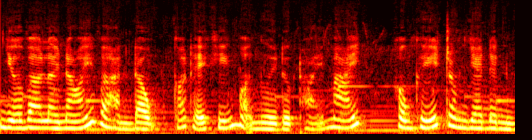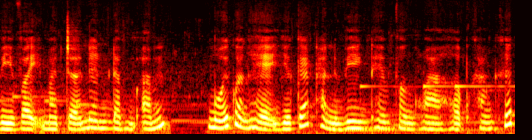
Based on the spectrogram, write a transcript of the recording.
dựa vào lời nói và hành động có thể khiến mọi người được thoải mái, không khí trong gia đình vì vậy mà trở nên đầm ấm, mối quan hệ giữa các thành viên thêm phần hòa hợp khăng khít.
